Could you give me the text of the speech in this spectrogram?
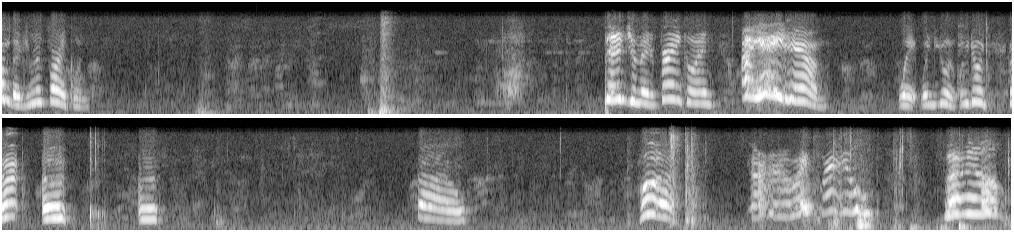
I'm Benjamin Franklin. Benjamin Franklin? I hate him! Wait, what are you doing? What are you doing? Huh? Uh, uh. Oh. Huh. I failed! Failed!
